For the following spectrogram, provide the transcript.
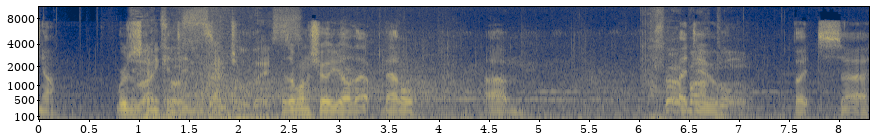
No, we're just gonna continue the siege this. because I want to show you all that battle. Um, I do. but uh,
